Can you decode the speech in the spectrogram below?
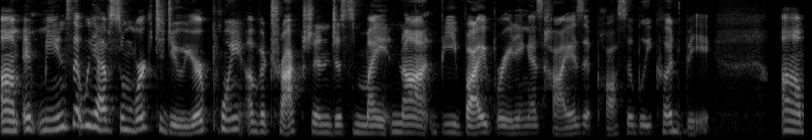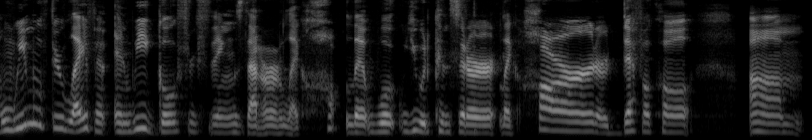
um, it means that we have some work to do. Your point of attraction just might not be vibrating as high as it possibly could be. Um, when we move through life and, and, we go through things that are like that what you would consider like hard or difficult, um,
